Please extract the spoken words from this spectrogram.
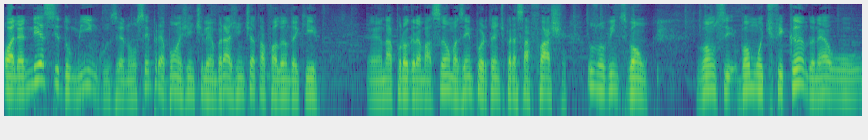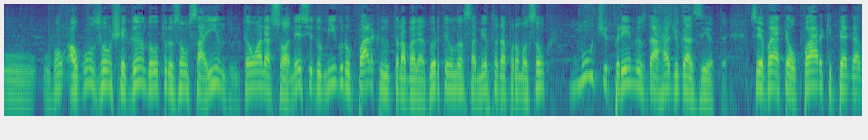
Olha nesse domingo, Zenon, sempre é bom a gente lembrar, a gente já está falando aqui é, na programação, mas é importante para essa faixa. Os ouvintes vão vão se vão modificando, né? O, o, o vão, alguns vão chegando, outros vão saindo. Então, olha só, nesse domingo no Parque do Trabalhador tem o lançamento da promoção Multiprêmios da Rádio Gazeta. Você vai até o parque, pega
